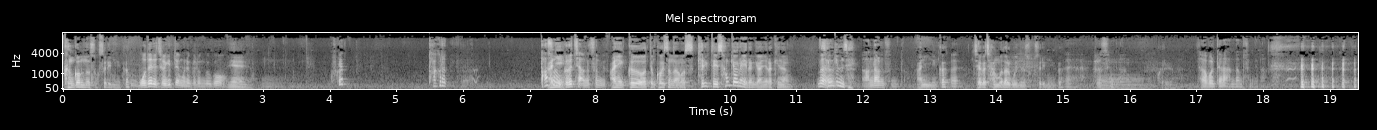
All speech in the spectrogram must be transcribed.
근거 없는 속설입니까? 모델이 저기 때문에 그런 거고 예. 그게 다 그렇 다수는 아니. 그렇지 않습니다. 아니, 그 어떤 거기서 나오는 캐릭터의 성격이나 이런 게 아니라 그냥 네. 생김새 안 닮습니다. 아닙니까? 네. 제가 잘못 알고 있는 속설입니까? 네, 그렇습니다. 어, 그래요. 제가 볼 때는 안 닮습니다.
